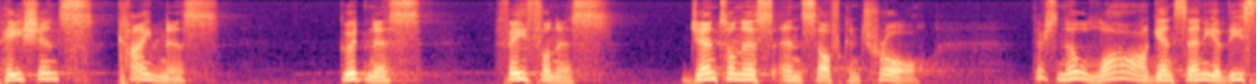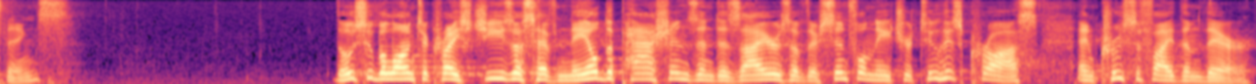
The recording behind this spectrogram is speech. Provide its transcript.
patience, kindness, goodness, faithfulness, gentleness, and self control. There's no law against any of these things. Those who belong to Christ Jesus have nailed the passions and desires of their sinful nature to his cross and crucified them there.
